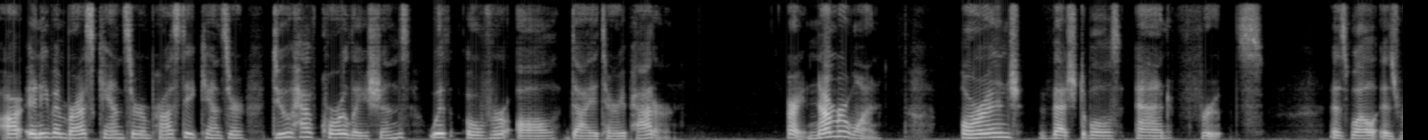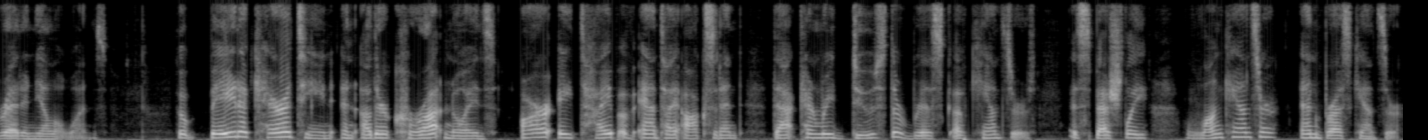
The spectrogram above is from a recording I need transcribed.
are, and even breast cancer and prostate cancer do have correlations with overall dietary pattern. All right, number one, orange vegetables and fruits as well as red and yellow ones. So, beta carotene and other carotenoids are a type of antioxidant that can reduce the risk of cancers, especially lung cancer and breast cancer.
